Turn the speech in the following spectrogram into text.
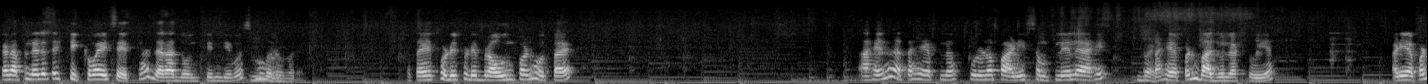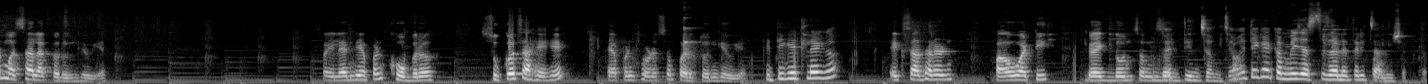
कारण आपल्याला ते टिकवायचे आहेत ना जरा दोन तीन दिवस. म्हणून. बरोबर आहे. आता हे थोडे थोडे ब्राऊन पण होत आहे आहे ना? आता हे आपलं पूर्ण पाणी संपलेलं आहे. आता हे आपण बाजूला ठेवूया आणि आपण मसाला करून घेऊया पहिल्यांदा आपण खोबरं सुकच आहे हे. हे आपण थोडस परतून घेऊया किती घेतलंय ग? एक साधारण पाव वाटी किंवा एक दोन चमचे. दोन तीन चमचे. मग ते काय कमी जास्त झालं तरी चालू शकतं.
